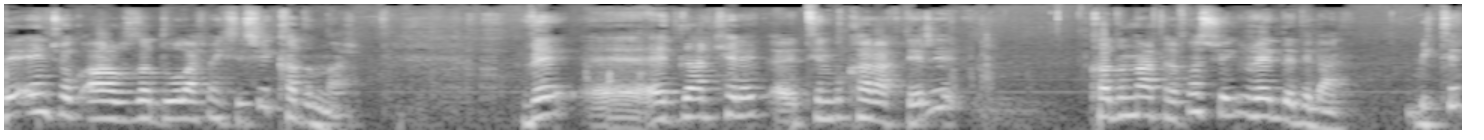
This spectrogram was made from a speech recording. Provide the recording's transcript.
Ve en çok arzuladığı ulaşmak istediği şey kadınlar. Ve e, Edgar Keret'in bu karakteri kadınlar tarafından sürekli reddedilen bir tip.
